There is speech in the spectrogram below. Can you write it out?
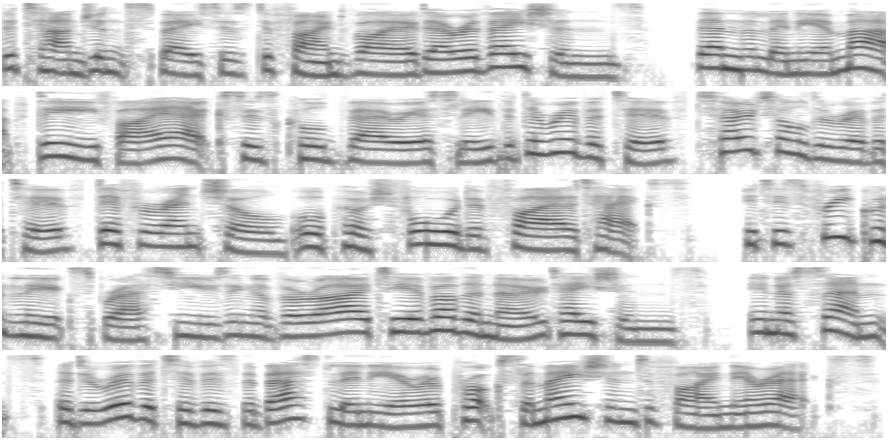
the tangent space is defined via derivations. Then the linear map d phi x is called variously the derivative, total derivative, differential, or push forward of phi at x. It is frequently expressed using a variety of other notations. In a sense, the derivative is the best linear approximation to phi near x.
